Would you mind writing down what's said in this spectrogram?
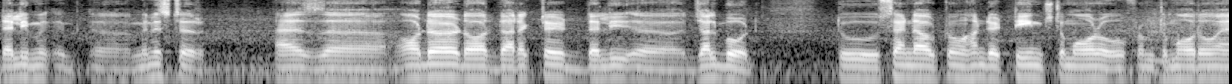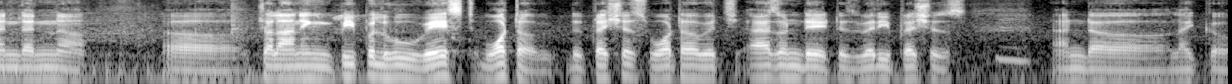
delhi uh, minister has uh, ordered or directed delhi uh, jal board to send out 200 teams tomorrow from tomorrow and then uh, uh, chalaning people who waste water, the precious water which as on date is very precious. Mm and uh, like uh,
